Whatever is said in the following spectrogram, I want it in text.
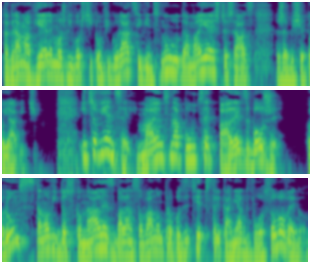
Ta gra ma wiele możliwości konfiguracji, więc nuda ma jeszcze czas, żeby się pojawić. I co więcej, mając na półce palec Boży, Rums stanowi doskonale zbalansowaną propozycję pstrykania dwuosobowego.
